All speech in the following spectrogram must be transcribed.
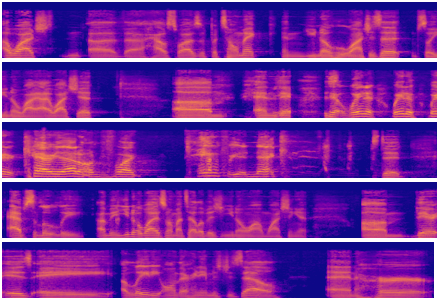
I watched uh, the Housewives of Potomac, and you know who watches it, so you know why I watch it. Um, and there Yeah, way to way to way to carry that on before I came for your neck. did absolutely. I mean, you know why it's on my television. You know why I'm watching it. Um, there is a a lady on there. Her name is Gizelle, and her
